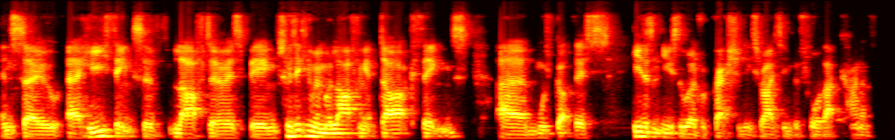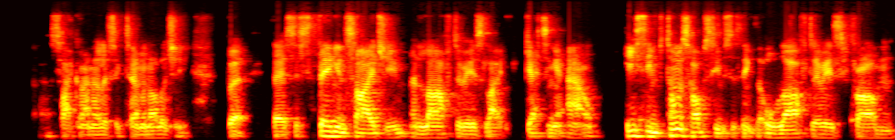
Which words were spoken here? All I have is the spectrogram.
And so uh, he thinks of laughter as being, particularly when we're laughing at dark things, um, we've got this. He doesn't use the word repression, he's writing before that kind of uh, psychoanalytic terminology. But there's this thing inside you, and laughter is like getting it out. He seems Thomas Hobbes seems to think that all laughter is from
